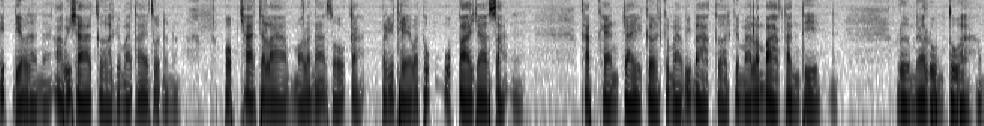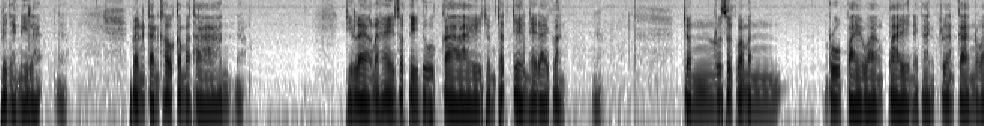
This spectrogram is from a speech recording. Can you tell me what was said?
นิดเดียวนั้นนะอวิชชาเกิดขึ้นมาท้ายสุดนั้น พบชาติจรามรณะโสกะ ปริเทวทุกอุปายาสะขับแค้นใจเกิดขึ้นมาวิบากเกิดขึ้นมาลำบากทันทีลืมเนื้อลืมตัวเป็นอย่างนี้แหละเพราะนั้นการเข้ากรรมฐานทีแรกนะให้สติดูกายจนชัดเจนให้ได้ก่อนจนรู้สึกว่ามันรู้ไปวางไปในการเคลื่อนการไหว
